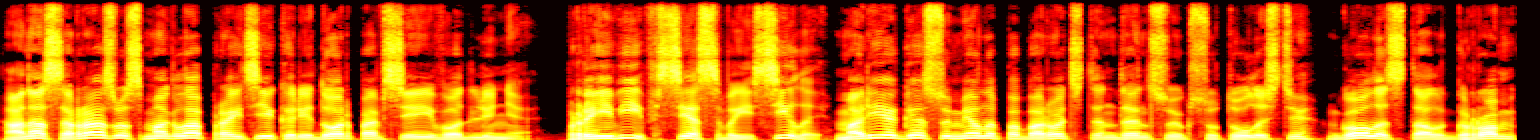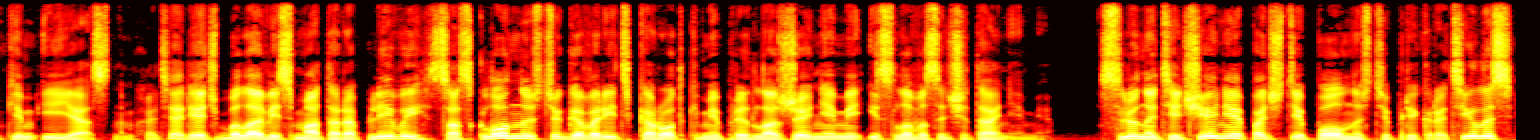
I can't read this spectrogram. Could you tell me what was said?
Она сразу смогла пройти коридор по всей его длине. Проявив все свои силы, Мария Г. сумела побороть тенденцию к сутулости, голос стал громким и ясным, хотя речь была весьма торопливой, со склонностью говорить короткими предложениями и словосочетаниями. Слюнотечение почти полностью прекратилось,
